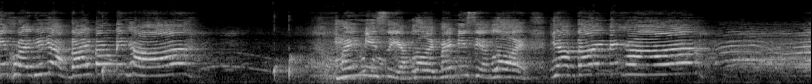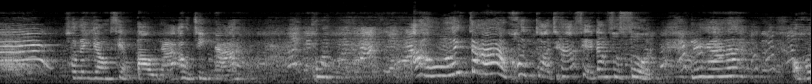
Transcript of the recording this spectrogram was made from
มีใครที่อยากได้บ้างไหมคะ ไม่มีเสียงเลยไม่มีเสียงเลย อยากได้ไหมคะคนระยองเสียงเบานะ เอาจริงนะคุณเอาเฮ้ยจ้าคนกอดช้างเสียงดังสุดๆนะคะ โอ้โห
